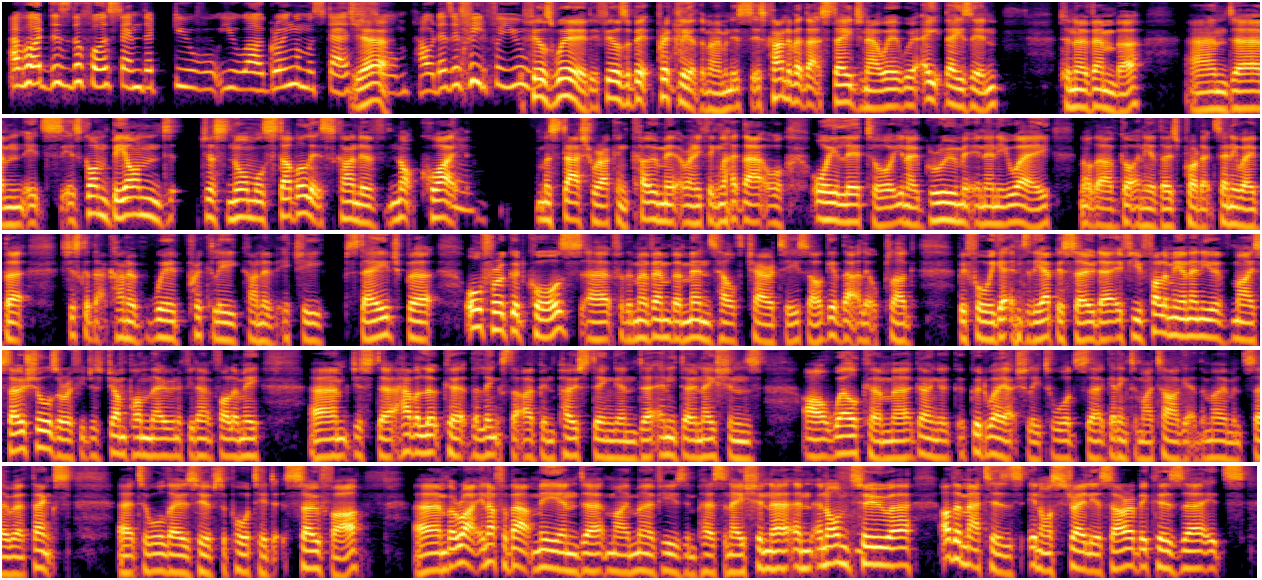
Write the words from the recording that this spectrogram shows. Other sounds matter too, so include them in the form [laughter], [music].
I've heard this is the first time that you you are growing a mustache. Yeah. So how does it feel for you? It feels weird. It feels a bit prickly at the moment. It's it's kind of at that stage now. We're we're eight days in to November, and um, it's it's gone beyond just normal stubble. It's kind of not quite mm. mustache where I can comb it or anything [laughs] like that, or oil it, or you know groom it in any way. Not that I've got any of those products anyway, but it's just got that kind of weird prickly, kind of itchy stage, but all for a good cause uh, for the Movember Men's Health Charity. So I'll give that a little plug before we get into the episode. Uh, if you follow me on any of my socials, or if you just jump on there, and if you don't follow me, um, just uh, have a look at the links that I've been posting, and uh, any donations are welcome. Uh, going a, a, good way actually towards uh, getting to my target at the moment. So thanks to all those who have supported so far. Um, but right, enough about me and uh, my Merv Hughes impersonation, uh, and and on to uh, other matters in Australia, Sarah, because uh, it's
